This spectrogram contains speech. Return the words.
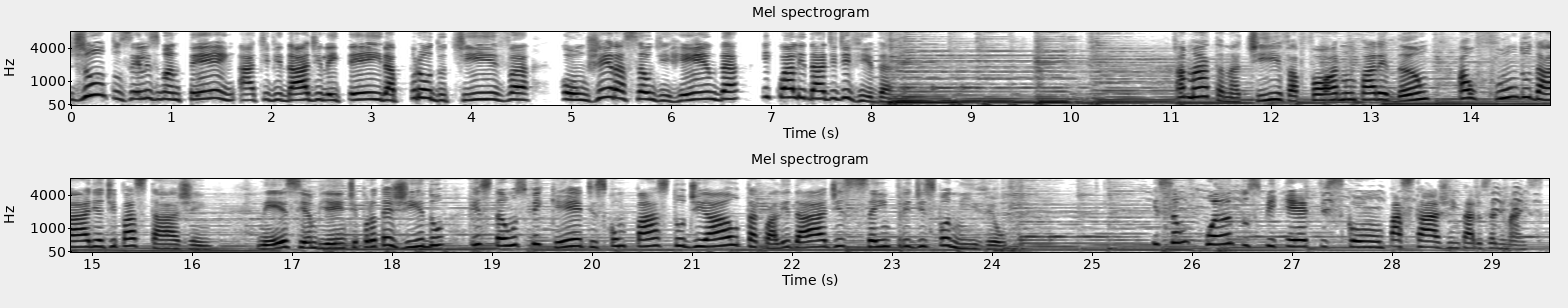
Juntos, eles mantêm a atividade leiteira produtiva, com geração de renda e qualidade de vida. A mata nativa forma um paredão ao fundo da área de pastagem. Nesse ambiente protegido estão os piquetes com pasto de alta qualidade sempre disponível. E são quantos piquetes com pastagem para os animais?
